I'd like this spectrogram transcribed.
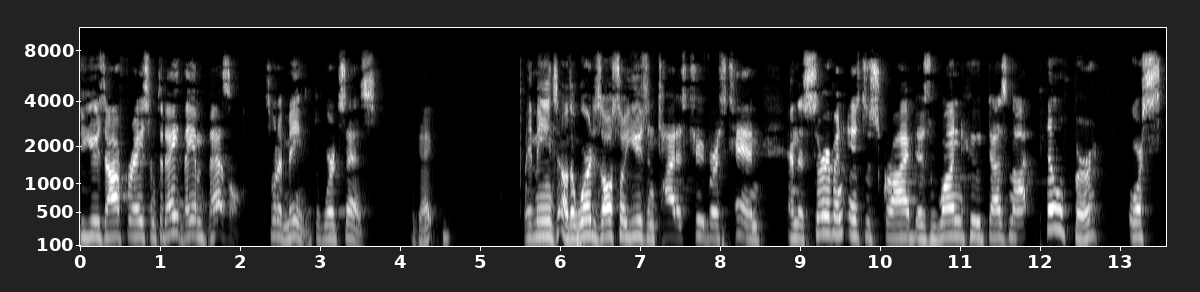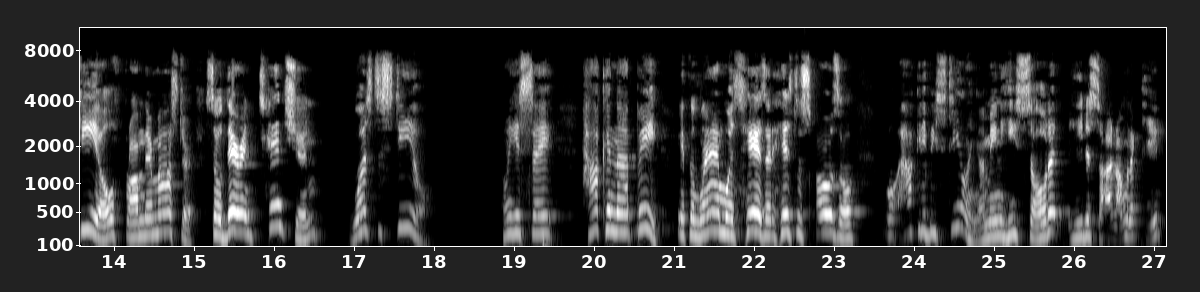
to use our phrase from today, they embezzled. That's what it means, what the word says. Okay? It means, oh, the word is also used in Titus 2, verse 10, and the servant is described as one who does not pilfer or steal from their master. So their intention was to steal. Well, you say, how can that be? If the lamb was his at his disposal, well, how could he be stealing? I mean, he sold it. He decided, I'm going to keep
